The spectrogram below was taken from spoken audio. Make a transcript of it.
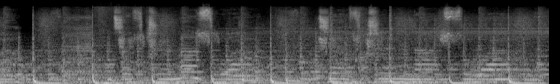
dziewczyna zła, dziewczyna zła.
